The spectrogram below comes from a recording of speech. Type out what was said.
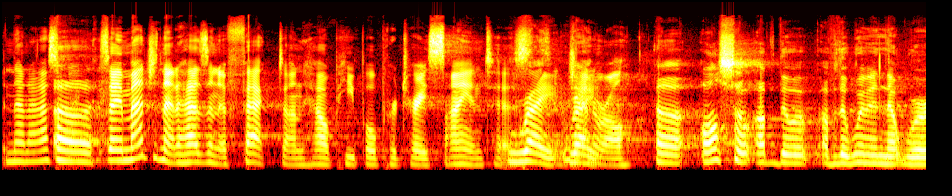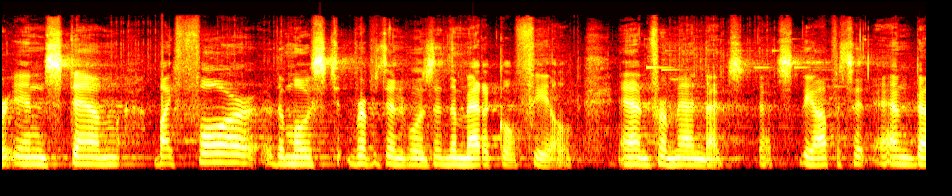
in that aspect? Because I imagine that has an effect on how people portray scientists right, in general. Right. Uh, also, of the of the women that were in STEM, by far the most represented was in the medical field, and for men, that's that's the opposite. And uh,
